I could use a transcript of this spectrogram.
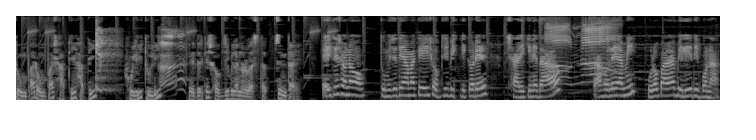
টুম্পা রুম্পা সাথী হাতি ফুলি টুলি এদেরকে সবজি বিলানোর ব্যস্ত চিন্তায়। এই যে শোনো তুমি যদি আমাকে এই সবজি বিক্রি করে শাড়ি কিনে দাও তাহলে আমি পুরো পাড়া বিলিয়ে দিব না।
